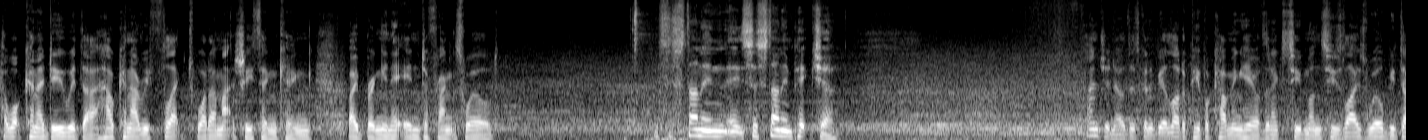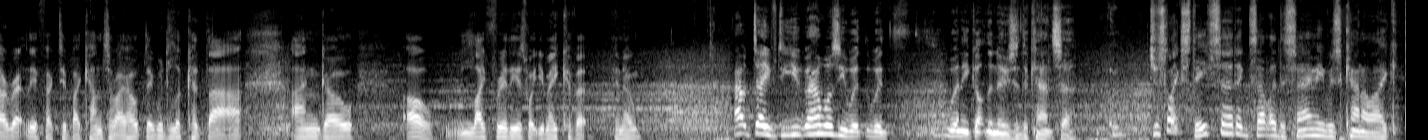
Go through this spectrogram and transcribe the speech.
How- What can I do with that? How can I reflect what I'm actually thinking by bringing it into Frank's world? It's a stunning. It's a stunning picture. And you know, there's going to be a lot of people coming here over the next two months whose lives will be directly affected by cancer. I hope they would look at that and go, "Oh, life really is what you make of it." You know. How, Dave? Do you? How was he with, with when he got the news of the cancer? Just like Steve said, exactly the same. He was kind of like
